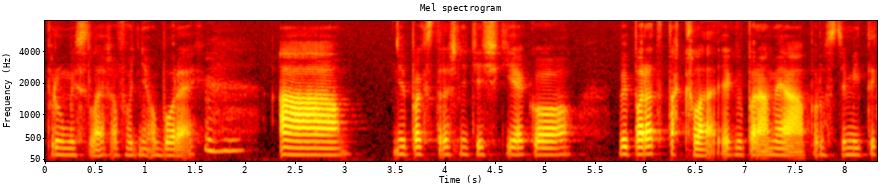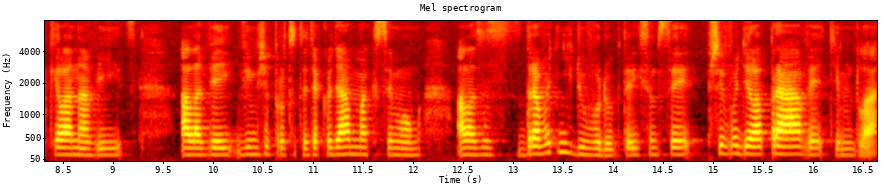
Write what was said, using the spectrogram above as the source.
průmyslech a v hodně oborech. Mm-hmm. A je pak strašně těžký jako vypadat takhle, jak vypadám já, prostě mít ty kila navíc, ale ví, vím, že proto teď jako dělám maximum, ale ze zdravotních důvodů, který jsem si přivodila právě tímhle,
